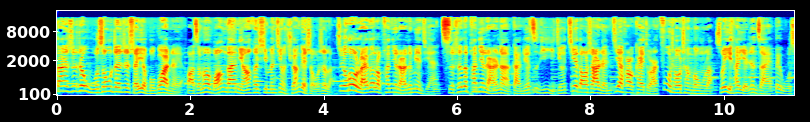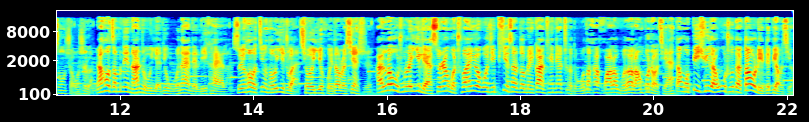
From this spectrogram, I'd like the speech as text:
但是这武松真是谁也不惯着呀，把咱们王干娘和西门庆全给收拾了。最后来到了潘金莲的面前。此时的潘金莲呢，感觉自己已经借刀杀人、借号开团、复仇成功了，所以他也认栽，被武松收拾了。然后咱们的男主也就无奈的离开了。随后镜头一转，乔伊回到了现实，还露出了一脸虽然我穿越过去屁事都没干，天天扯犊子，还花了武大郎不少钱，但我必须得悟出点道理的表情。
